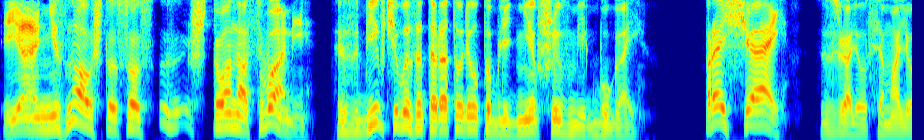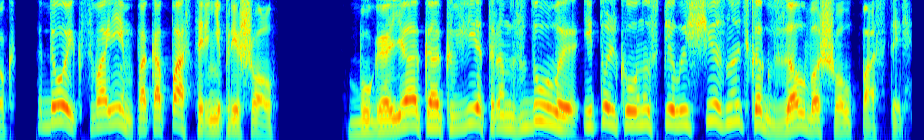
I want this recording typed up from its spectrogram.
Я не знал, что сос... что она с вами». Сбивчиво затараторил побледневший вмиг бугай. «Прощай!» — сжалился малек. «Дуй к своим, пока пастырь не пришел. Бугая как ветром сдуло, и только он успел исчезнуть, как в зал вошел пастырь.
